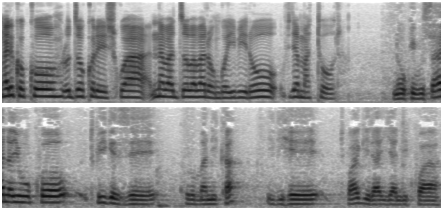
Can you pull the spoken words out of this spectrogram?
ariko ko ruzokoreshwa n'abazoba barongoye ibiro by’amatora. ni ukwibutsa yuko twigeze kurumanika igihe twagira iyandikwa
